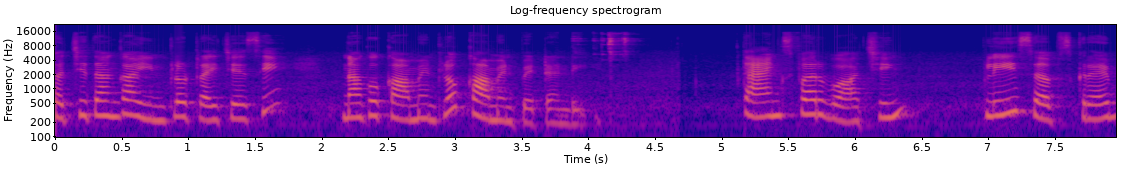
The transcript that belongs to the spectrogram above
ఖచ్చితంగా ఇంట్లో ట్రై చేసి నాకు కామెంట్లో కామెంట్ పెట్టండి. Thanks for watching. Please subscribe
